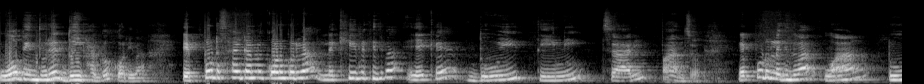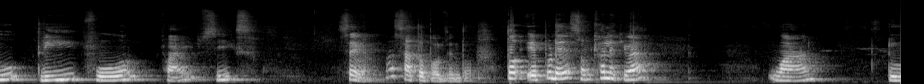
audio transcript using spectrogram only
ও বিন্দুরে দুই ভাগ করা এপট সাইড আমি কোণ করা লেখি লিখিযা এক দুই তিন চারি পাঁচ এপট লিখিদেবা one two three four five six seven সাত পর্যন্ত তো এপটে সংখ্যা লেখিবা one টু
